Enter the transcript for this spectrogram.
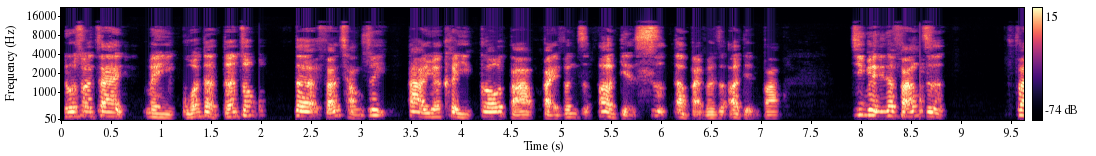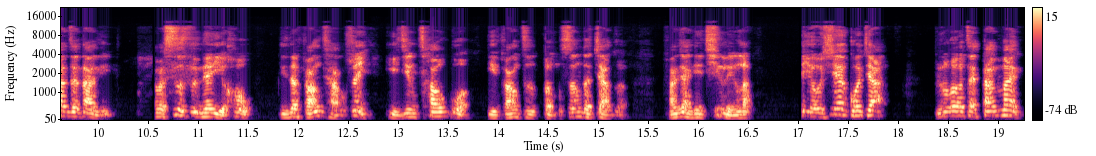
比如说在美国的德州的房产税大约可以高达百分之二点四到百分之二点八，即便你的房子放在那里，那么四十年以后，你的房产税已经超过你房子本身的价格，房价已经清零了。有些国家，比如说在丹麦，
